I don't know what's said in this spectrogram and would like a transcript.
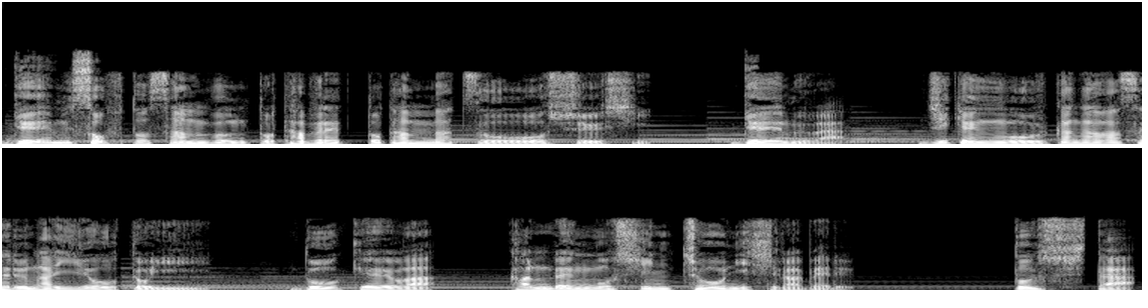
ゲームソフト3本とタブレット端末を押収しゲームは事件を伺わせる内容といい。道警は関連を慎重に調べる。とした。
